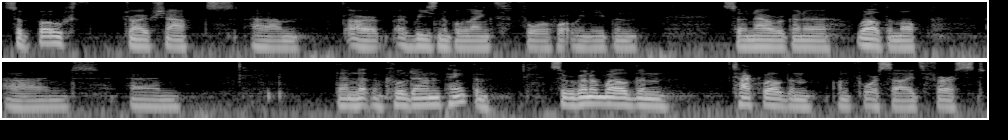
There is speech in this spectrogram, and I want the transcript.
So both drive shafts um, are a reasonable length for what we need them. So now we're going to weld them up and um, then let them cool down and paint them. So we're going to weld them, tack weld them on four sides first,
